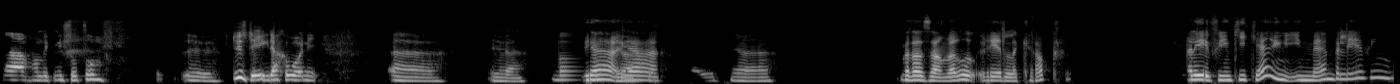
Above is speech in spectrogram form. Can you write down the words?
dat vond ik niet zo tof. Eh, dus deed ik dat gewoon niet. Eh, ja. Maar- ja, ja. ja. Maar dat is dan wel redelijk rap. Allee, vind ik, hè, in, in mijn beleving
